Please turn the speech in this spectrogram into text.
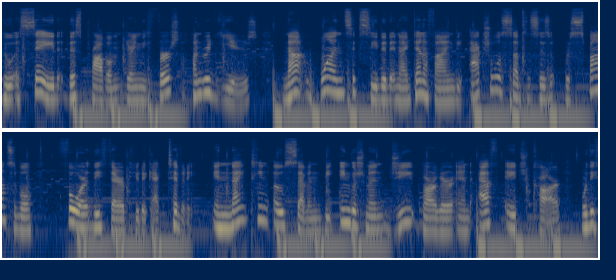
who essayed this problem during the first hundred years, not one succeeded in identifying the actual substances responsible for the therapeutic activity. In 1907, the Englishmen G. Barger and F. H. Carr were the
